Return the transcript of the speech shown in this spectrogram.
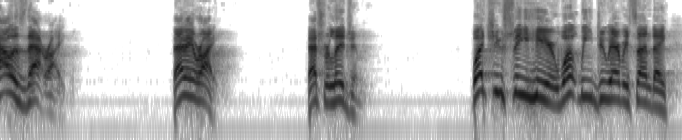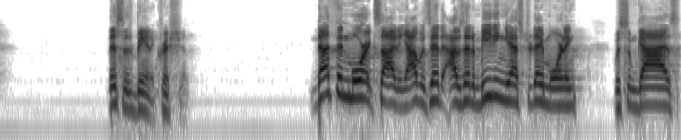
How is that right? That ain't right. That's religion. What you see here, what we do every Sunday, this is being a Christian. Nothing more exciting. I was at I was at a meeting yesterday morning with some guys,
